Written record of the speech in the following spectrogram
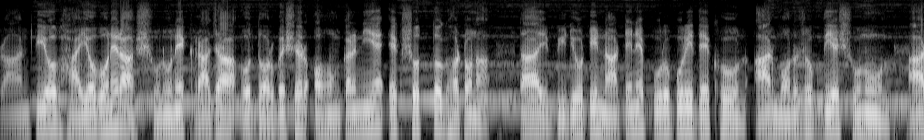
প্রাণপ্রিয় ভাই ও বোনেরা, শুনুন এক রাজা ও দরবেশের অহংকার নিয়ে এক সত্য ঘটনা। তাই ভিডিওটি না টেনে পুরোপুরি দেখুন আর মনোযোগ দিয়ে শুনুন। আর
